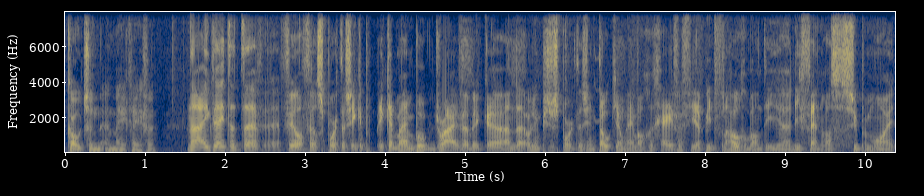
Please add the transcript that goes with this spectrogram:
coachen en meegeven? Nou, ik weet dat uh, veel, veel sporters. Ik heb, ik heb mijn boek Drive heb ik, uh, aan de Olympische sporters in Tokio mee mogen geven. Via Pieter van Hogeband, die, die fan was. Super mooi.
